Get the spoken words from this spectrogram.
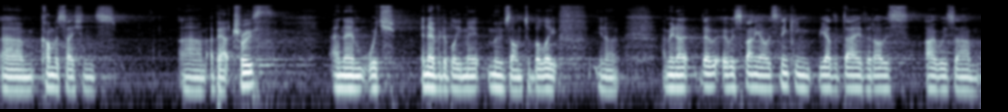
um, conversations um, about truth, and then which inevitably moves on to belief. You know, I mean, I, there, it was funny. I was thinking the other day that I was I was um,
